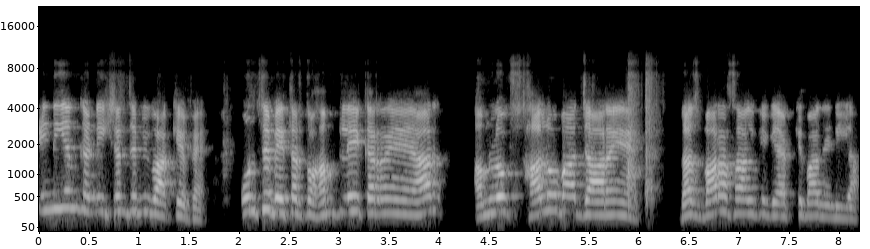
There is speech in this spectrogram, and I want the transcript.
इंडियन कंडीशन से भी वाकिफ है। उनसे बेहतर तो हम प्ले कर रहे हैं यार। हम लोग सालों बाद जा रहे हैं। दस बारह साल के गैप के बाद इंडिया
